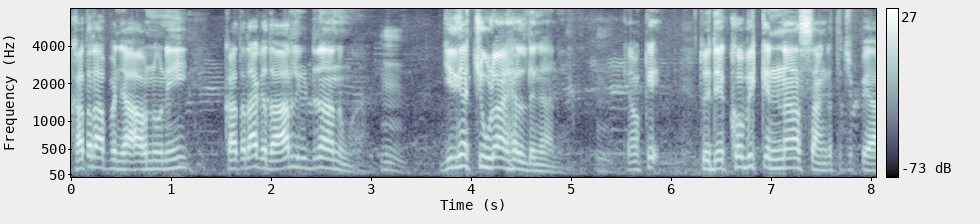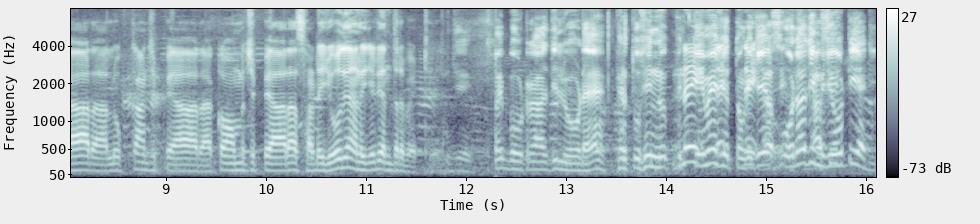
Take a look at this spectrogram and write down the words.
ਖਤਰਾ ਪੰਜਾਬ ਨੂੰ ਨਹੀਂ ਖਤਰਾ ਗਦਾਰ ਲੀਡਰਾਂ ਨੂੰ ਆ। ਹੂੰ। ਜਿਹਦੀਆਂ ਚੂੜਾਂ ਹਿਲਦੀਆਂ ਨੇ। ਕਿਉਂਕਿ ਤੁਸੀਂ ਦੇਖੋ ਵੀ ਕਿੰਨਾ ਸੰਗਤ 'ਚ ਪਿਆਰ ਆ ਲੋਕਾਂ 'ਚ ਪਿਆਰ ਆ ਕੌਮ 'ਚ ਪਿਆਰ ਆ ਸਾਡੇ ਯੋਧਿਆਂ ਲਈ ਜਿਹੜੇ ਅੰਦਰ ਬੈਠੇ ਆ। ਜੀ। ਭਾਈ ਵੋਟ ਰਾਜ ਦੀ ਲੋੜ ਹੈ। ਫਿਰ ਤੁਸੀਂ ਕਿਵੇਂ ਜਿੱਤੋਗੇ? ਜੇ ਉਹਨਾਂ ਦੀ ਮੈਜੋਰਟੀ ਹੈ ਜੀ।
